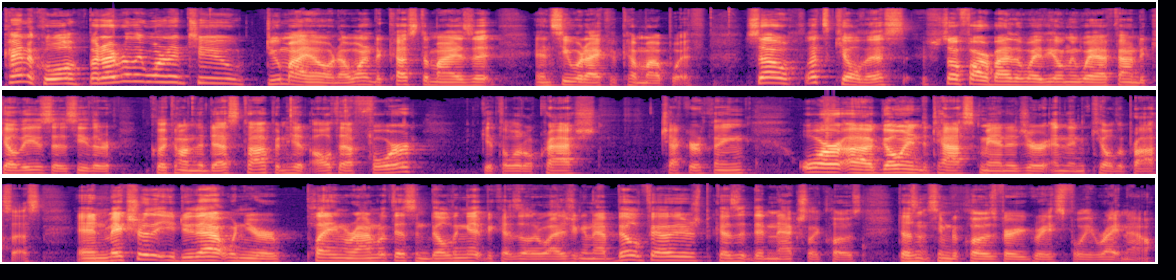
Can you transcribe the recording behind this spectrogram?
kind of cool, but I really wanted to do my own. I wanted to customize it and see what I could come up with. So let's kill this. So far, by the way, the only way I found to kill these is either click on the desktop and hit Alt F4, get the little crash checker thing, or uh, go into Task Manager and then kill the process. And make sure that you do that when you're playing around with this and building it because otherwise you're going to have build failures because it didn't actually close. It doesn't seem to close very gracefully right now.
